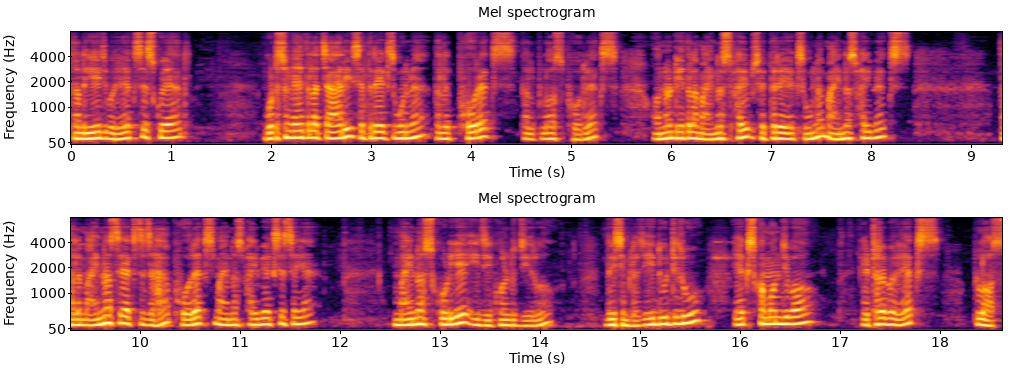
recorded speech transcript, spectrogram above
ତାହେଲେ ଇଏ ହେଇଯିବ ଏକ୍ସ ସ୍କୋୟାର ଗୋଟେ ସଂଖ୍ୟା ହେଇଥିଲା ଚାରି ସେଥିରେ ଏକ୍ସ ଗୁଣିବା ତାହେଲେ ଫୋର୍ ଏକ୍ସ ତାହେଲେ ପ୍ଲସ୍ ଫୋର୍ ଏକ୍ସ ଅନ୍ୟଟି ହେଇଥିଲା ମାଇନସ୍ ଫାଇଭ୍ ସେଥିରେ ଏକ୍ସ ଗୁଣିଲେ ମାଇନସ୍ ଫାଇଭ୍ ଏକ୍ସ ତାହେଲେ ମାଇନସ୍ ଏକ୍ସ ଯାହା four x minus five x ସେଇଆ মাইনস କୋଡ଼ିଏ ଇଜ୍ ଇକ୍ୱାଲ୍ ଟୁ ଜିରୋ ଦୁଇ ସିମ୍ପ୍ଲେକ୍ସ ଏଇ ଦୁଇଟିରୁ ଏକ୍ସ କମନ୍ ଯିବ ଏଠି ରହିବ ଏକ୍ସ ପ୍ଲସ୍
